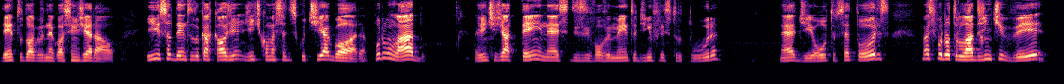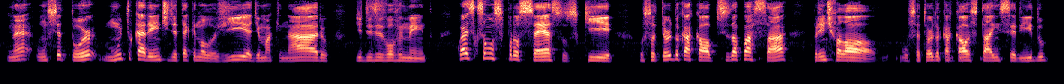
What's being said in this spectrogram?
dentro do agronegócio em geral. E isso dentro do cacau a gente começa a discutir agora. Por um lado, a gente já tem né, esse desenvolvimento de infraestrutura né, de outros setores, mas por outro lado a gente vê né, um setor muito carente de tecnologia, de maquinário, de desenvolvimento. Quais que são os processos que o setor do cacau precisa passar para a gente falar, ó, o setor do cacau está inserido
